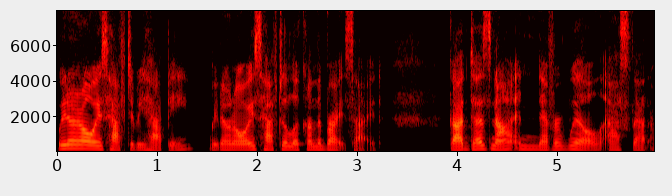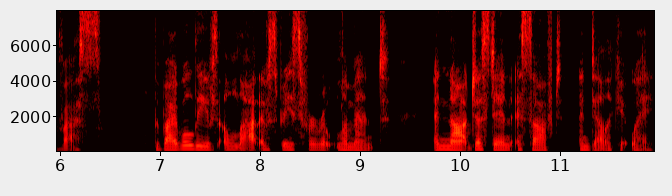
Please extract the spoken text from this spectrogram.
We don't always have to be happy. We don't always have to look on the bright side. God does not and never will ask that of us. The Bible leaves a lot of space for lament, and not just in a soft and delicate way.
